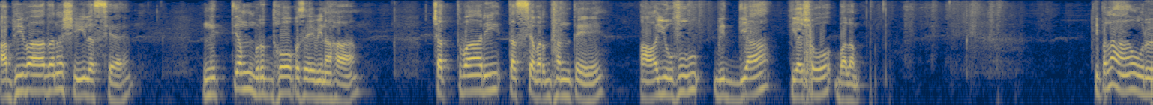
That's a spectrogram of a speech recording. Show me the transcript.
அபிவாதனசீலஸ்ய நித்தியம் விருத்தோபசேவினா சத்வாரி தஸ்ய வர்த்தந்தே ஆயுகு வித்யா யசோ பலம். இப்போல்லாம் ஒரு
